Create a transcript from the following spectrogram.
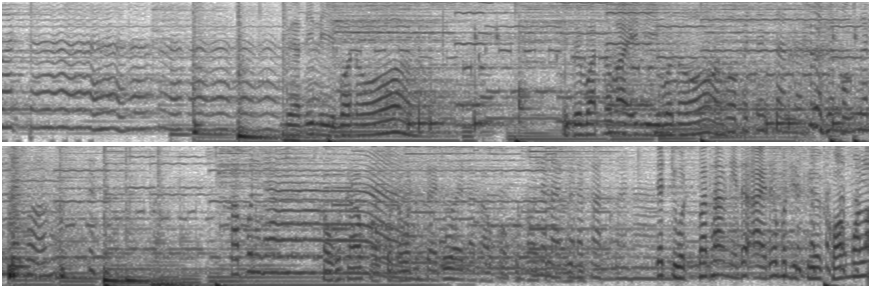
วัตตาแม่นอีหลีบ่เนาะสิไปวัดน้ำไอ้อีหลีบ่เนาะโอ้ไปจังสันละส่วนเป็นของเงินได้ทอง ขอบคุณค่ะขอบคุณครับขอบคุณในวันใจด้วยนะครับขอบคุณขอบคุณน้หองลายๆกันละกันนะคะอย่าจุดมาทางนี้เด้อไอ้ายเด้อมันสิถือของหมอล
